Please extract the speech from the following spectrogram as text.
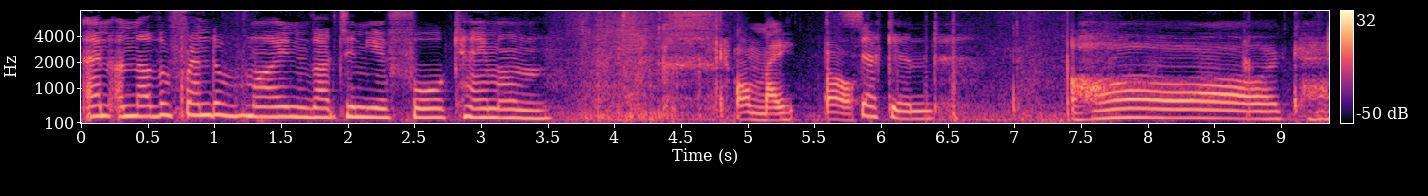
and another friend of mine that's in year four came um Oh mate. Oh. second. Oh. Okay.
